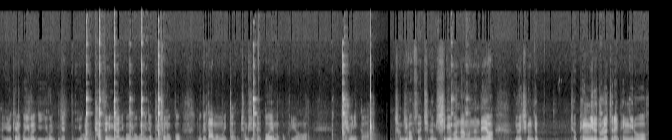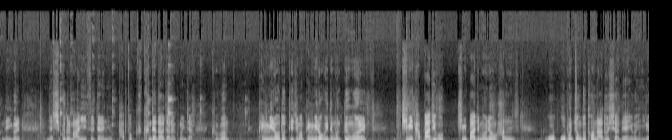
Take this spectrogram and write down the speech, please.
자, 이렇게 해놓고 이걸 이- 이걸 이제 이걸 다 쓰는 게 아니고 요걸로 이제 묻혀놓고 요게 남으면 이따 점심 때 또 해먹고 그래요. 쉬우니까. 전기밥솥 지금 12분 남았는데요. 이거 지금 이제 저 100미로 눌렀잖아요. 100미로. 근데 이걸 이제 식구들 많이 있을 때는 크- 큰 데다 하잖아요. 그러면 이제 그건 100미로도 되지만 100미로가 되면 뜸을 김이 다 빠지고 김이 빠지면요 한 5, 5분 정도 더 놔두셔야 돼. 이거 이거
